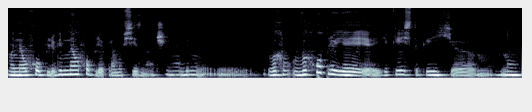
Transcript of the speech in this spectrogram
ми не охоплює, він не охоплює прямо всі значення. Він вихоплює якийсь такий е, ну,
